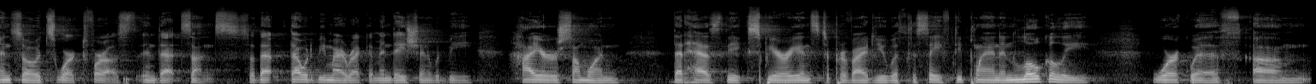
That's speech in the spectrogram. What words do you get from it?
And so it's worked for us in that sense. So that that would be my recommendation: would be hire someone that has the experience to provide you with the safety plan, and locally work with um,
